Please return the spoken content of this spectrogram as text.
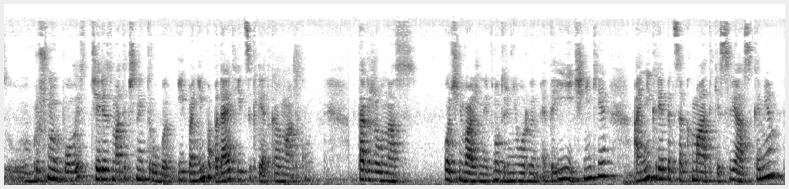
в брюшную полость через маточные трубы, и по ним попадает яйцеклетка в матку. Также у нас очень важный внутренний орган – это яичники. Они крепятся к матке связками,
